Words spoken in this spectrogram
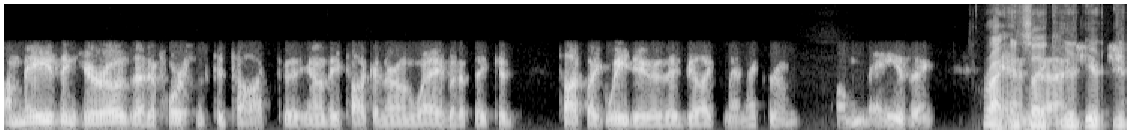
amazing heroes that if horses could talk, uh, you know, they talk in their own way, but if they could talk like we do, they'd be like, man, that groom's amazing. Right. it's like uh, you're, you're you're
